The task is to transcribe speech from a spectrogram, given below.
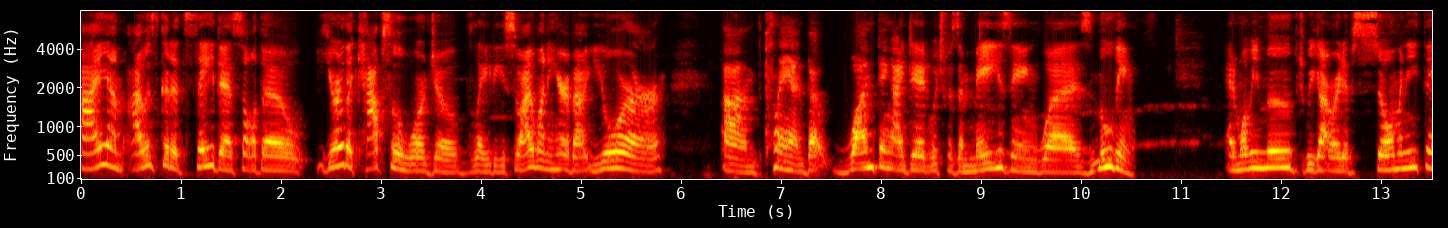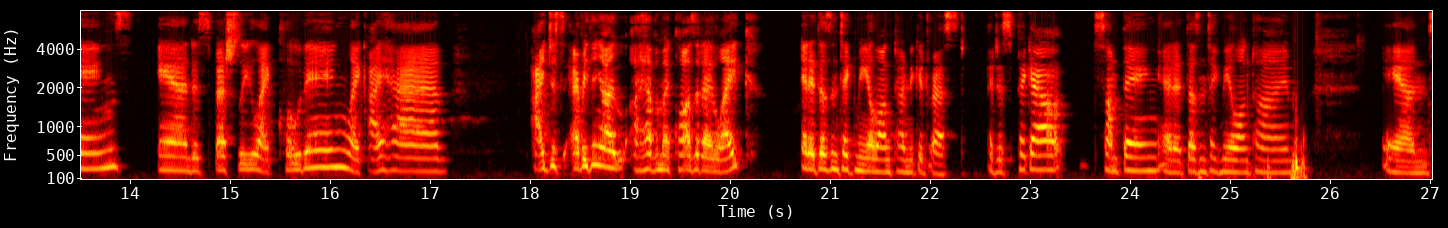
I am. I was going to say this, although you're the capsule wardrobe lady, so I want to hear about your um, plan. But one thing I did, which was amazing, was moving. And when we moved, we got rid of so many things, and especially like clothing. Like I have, I just everything I, I have in my closet I like, and it doesn't take me a long time to get dressed. I just pick out something, and it doesn't take me a long time. And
